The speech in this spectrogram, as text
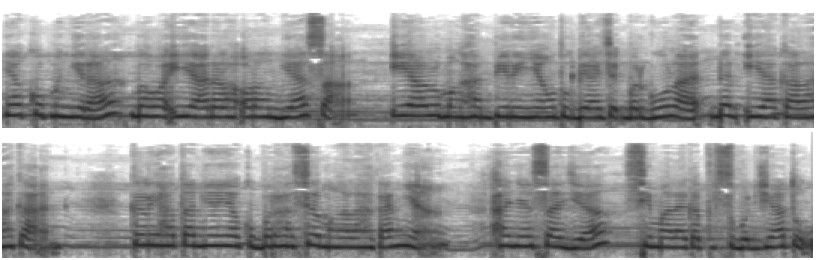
Yakub mengira bahwa ia adalah orang biasa. Ia lalu menghampirinya untuk diajak bergulat dan ia kalahkan. Kelihatannya Yakub berhasil mengalahkannya. Hanya saja, si malaikat tersebut jatuh,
